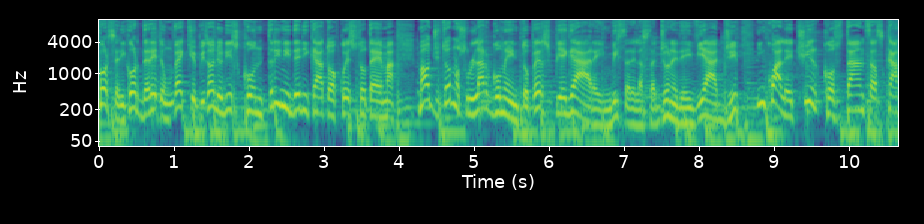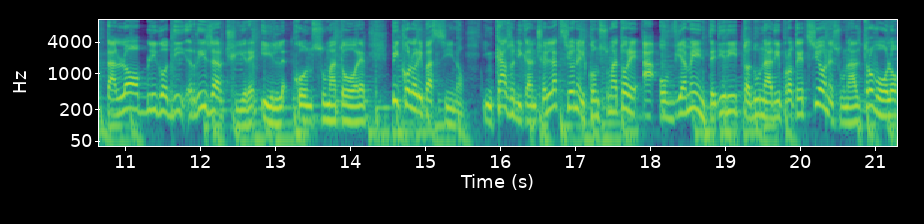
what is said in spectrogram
Forse ricorderete un vecchio episodio di Scontrini dedicato a questo tema, ma oggi torno sull'argomento per spiegare, in vista della stagione dei viaggi, in quale circostanza scatta l'obbligo di risarcire il consumatore. Piccolo ripassino. In caso di cancellazione il consumatore ha ovviamente diritto ad una riprotezione su un altro volo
